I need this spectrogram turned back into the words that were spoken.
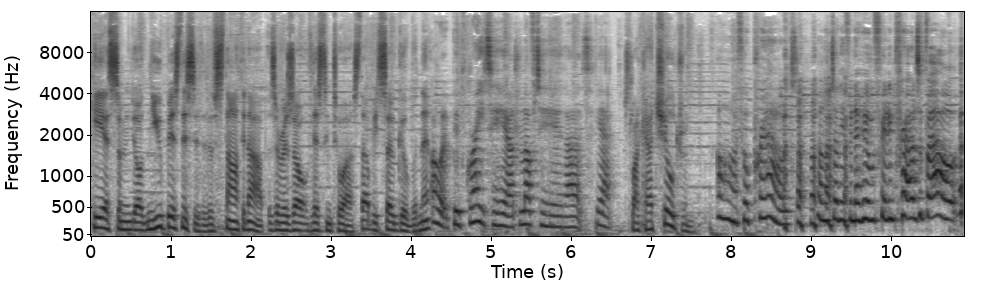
hear some your new businesses that have started up as a result of listening to us. That'd be so good, wouldn't it? Oh, it'd be great to hear. I'd love to hear that. Yeah. It's like our children. Oh, I feel proud. and I don't even know who I'm feeling proud about.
